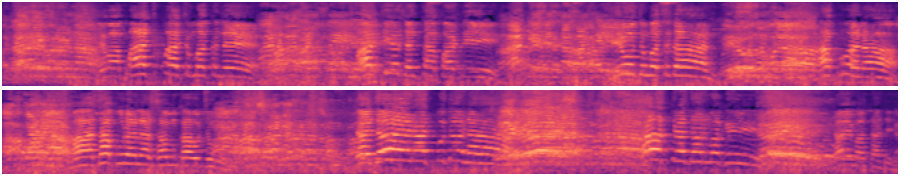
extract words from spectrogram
વર્ણના એવા પાંચ પાંચ મતને ભારતીય જનતા પાર્ટી વિરુદ્ધ મતદાન આપવાના મા આશાપુરાના સમ ખાઉં છું. જય જય રાજપૂતાના. ધર્મ કી. જય માતાજી.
